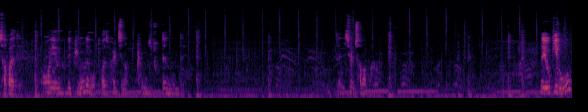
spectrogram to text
잡아야 돼. 아, 얘 근데 비공개면 어떡하지? 팔찌나? 그럼 이제 족되는 건데. 일단 이 친구 잡아봐. 네, 여기로.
